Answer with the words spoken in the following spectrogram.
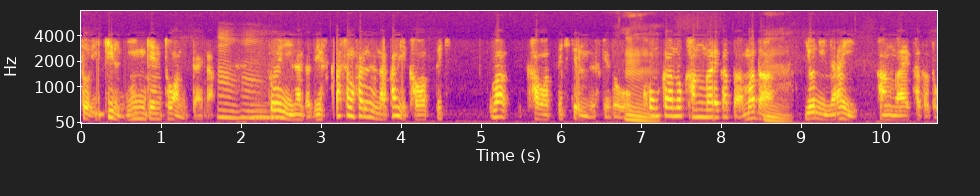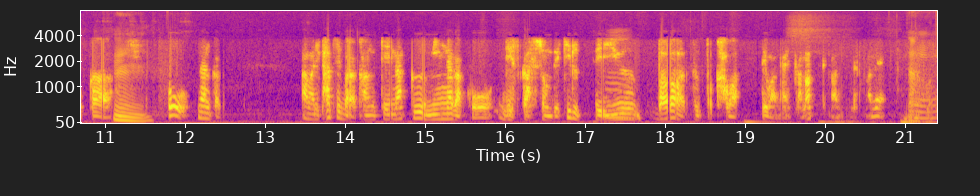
と生きる人間とはみたいな、うんうん。そういうふうになんかディスカッションされる中身変わってきは変わってきてるんですけど、うん。根幹の考え方、まだうん。世にない考え方とかうん。を、なんか、あまり立場関係なく、みんながこう、ディスカッションできるっていう場はずっと変わってはないかなって感じですかね。なるほど。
